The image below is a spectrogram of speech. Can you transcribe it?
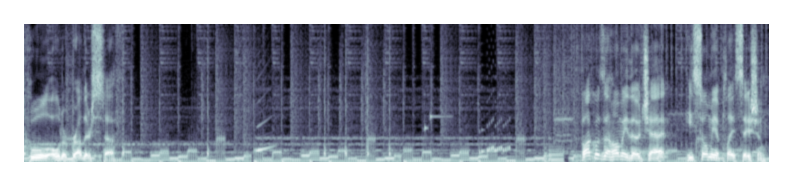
cool older brother stuff. Buck was a homie though, chat. He sold me a PlayStation.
